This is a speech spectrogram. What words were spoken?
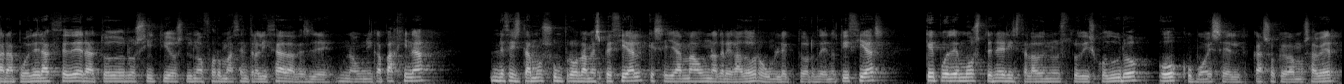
para poder acceder a todos los sitios de una forma centralizada desde una única página, necesitamos un programa especial que se llama un agregador o un lector de noticias que podemos tener instalado en nuestro disco duro o, como es el caso que vamos a ver,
